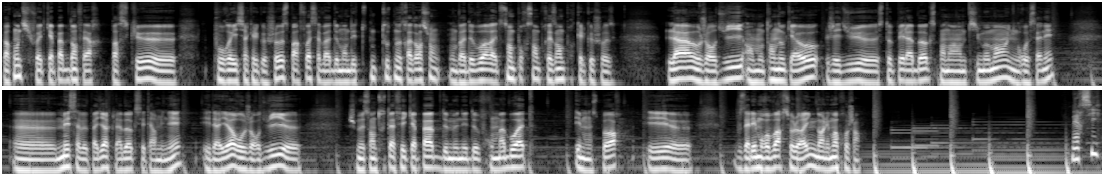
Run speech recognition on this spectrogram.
Par contre, il faut être capable d'en faire, parce que euh, pour réussir quelque chose, parfois ça va demander toute notre attention. On va devoir être 100% présent pour quelque chose. Là, aujourd'hui, en montant nos KO, j'ai dû euh, stopper la boxe pendant un petit moment, une grosse année. Euh, mais ça ne veut pas dire que la boxe est terminée. Et d'ailleurs, aujourd'hui, je me sens tout à fait capable de mener de front ma boîte et mon sport. Et vous allez me revoir sur le ring dans les mois prochains. Merci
